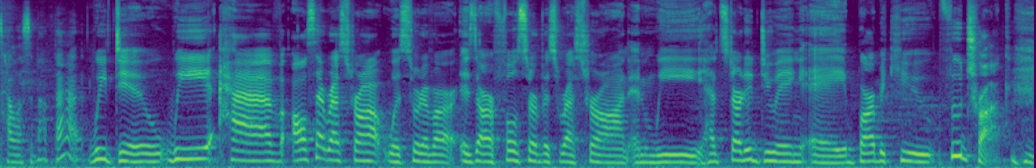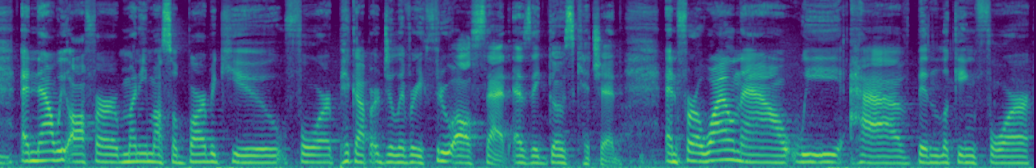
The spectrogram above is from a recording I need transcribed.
Tell us about that. We do. We have All Set Restaurant was sort of our is our full service restaurant, and we had started doing a barbecue food truck, mm-hmm. and now we offer Money Muscle Barbecue for pickup or delivery through All Set as a ghost kitchen. And for a while now, we have been looking for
